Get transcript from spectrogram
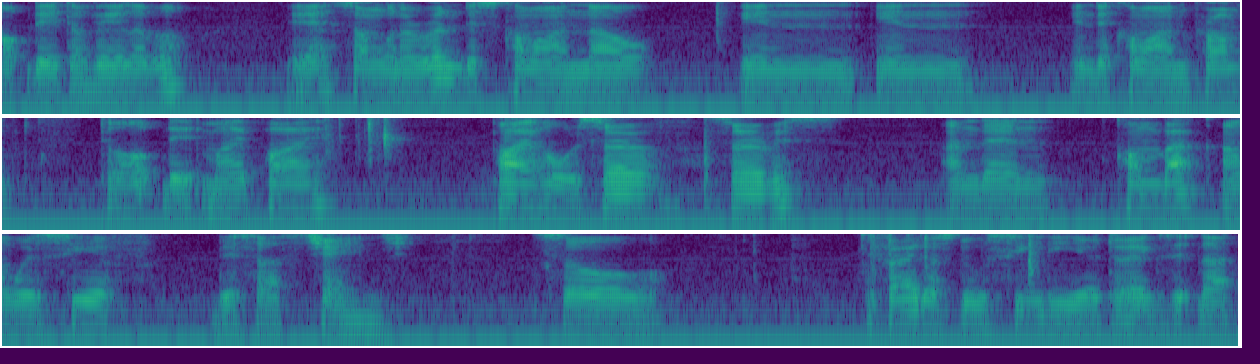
update available. Yeah so I'm gonna run this command now in in in the command prompt to update my Pi Pi-hole serve service and then come back and we'll see if this has changed. So if I just do CD here to exit that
